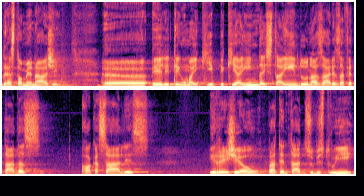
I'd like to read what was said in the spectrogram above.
desta homenagem, uh, ele tem uma equipe que ainda está indo nas áreas afetadas, Roca Salles e região, para tentar desobstruir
